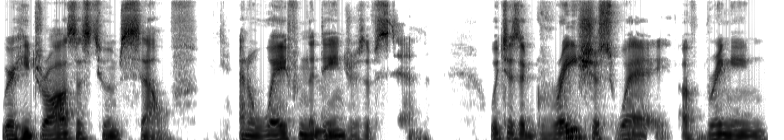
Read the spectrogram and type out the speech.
where he draws us to himself and away from the mm. dangers of sin which is a gracious way of bringing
